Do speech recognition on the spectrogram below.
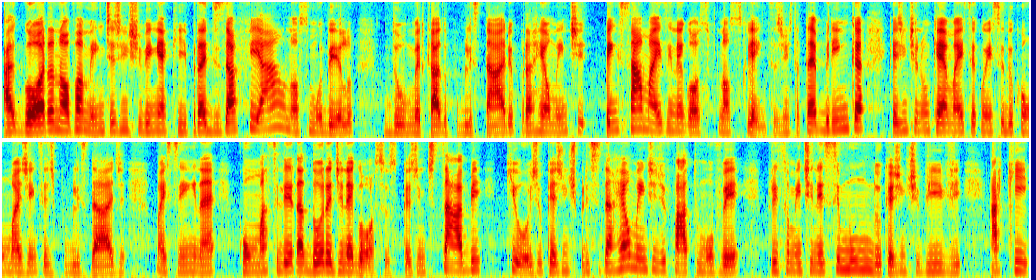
agora, novamente, a gente vem aqui para desafiar o nosso modelo do mercado publicitário para realmente pensar mais em negócio para os nossos clientes. A gente até brinca que a gente não quer mais ser conhecido como uma agência de publicidade, mas sim, né, como uma aceleradora de negócios, porque a gente sabe que hoje o que a gente precisa realmente de fato mover, principalmente nesse mundo que a gente vive aqui,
